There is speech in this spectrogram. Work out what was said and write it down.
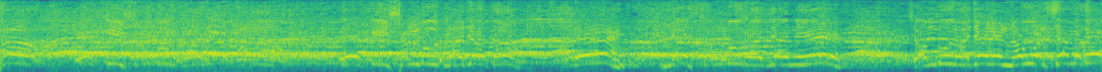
था। एक ही शंभू राजा था। एक ही शंभू राजा था। अरे या शंभू राजाने शंभू राजाने नऊ वर्षामध्ये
